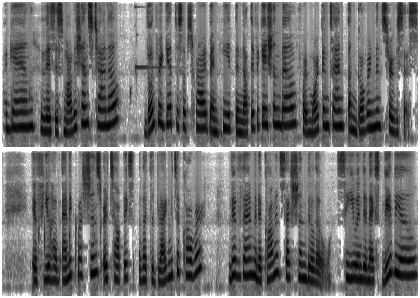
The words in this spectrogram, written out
Again, this is Mavision's channel. Don't forget to subscribe and hit the notification bell for more content on government services. If you have any questions or topics that you'd like me to cover, leave them in the comment section below. See you in the next video.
